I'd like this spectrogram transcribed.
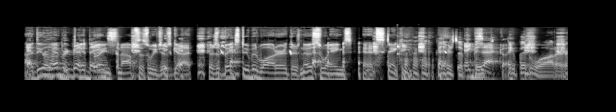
I do love remember the good kid brain synopsis we just got. There's a big stupid water. There's no swings, and it's stinky. There's a Exactly. big stupid water.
